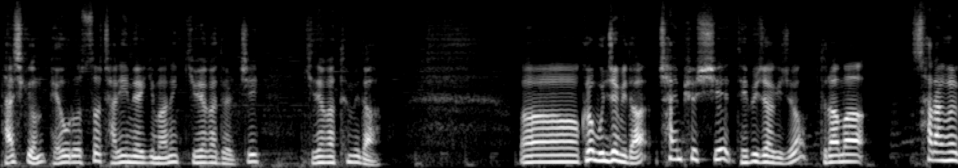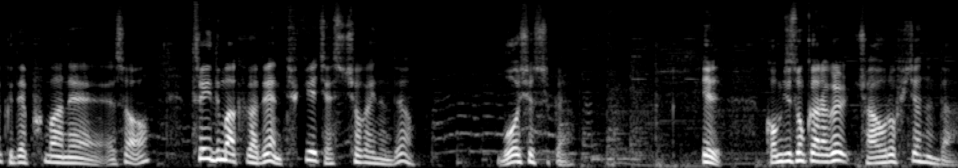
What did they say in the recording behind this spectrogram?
다시금 배우로서 자리매김하는 기회가 될지 기대가 틉니다. 어, 그런 문제입니다. 차인표 씨의 데뷔작이죠. 드라마 사랑을 그대 품 안에에서 트레이드마크가 된 특유의 제스처가 있는데요. 무엇이었을까요? 1. 검지손가락을 좌우로 휘젓는다.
